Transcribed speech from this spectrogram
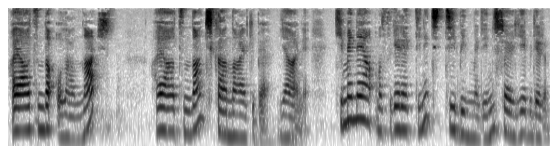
Hayatında olanlar hayatından çıkanlar gibi yani kime ne yapması gerektiğini ciddi bilmediğini söyleyebilirim.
